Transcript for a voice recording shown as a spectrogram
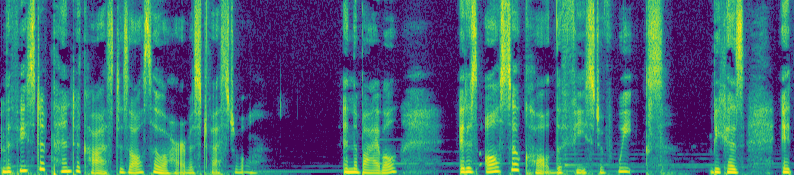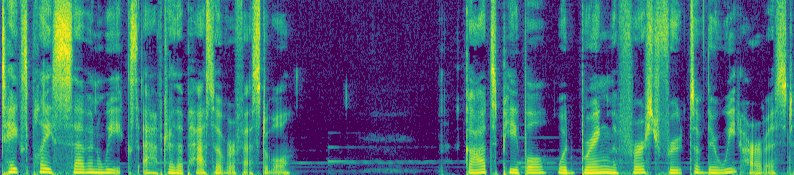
The Feast of Pentecost is also a harvest festival. In the Bible, it is also called the Feast of Weeks because it takes place seven weeks after the Passover festival. God's people would bring the first fruits of their wheat harvest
